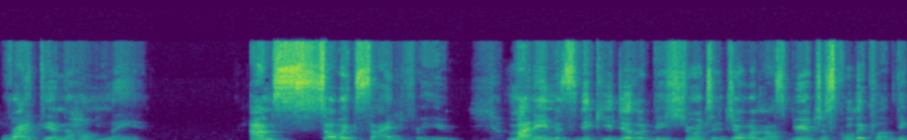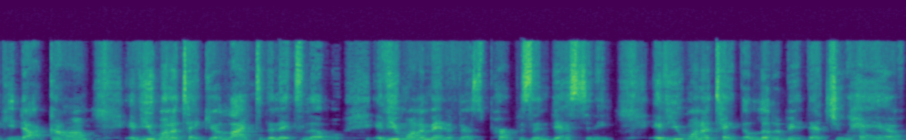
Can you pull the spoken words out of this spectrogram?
right there in the homeland. I'm so excited for you. My name is Vicki Dillard. Be sure to join my spiritual school at clubvicki.com if you want to take your life to the next level. If you want to manifest purpose and destiny. If you want to take the little bit that you have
